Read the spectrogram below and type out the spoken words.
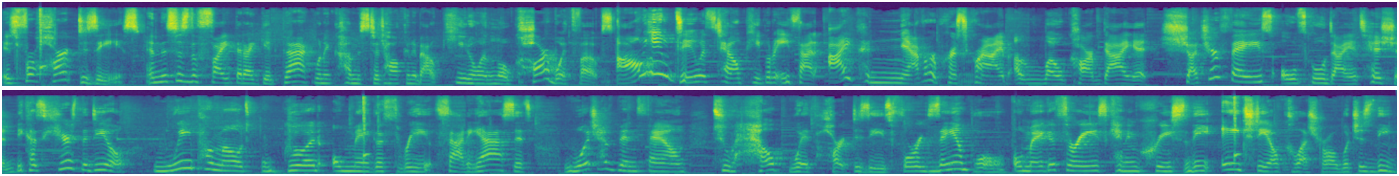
is for heart disease. And this is the fight that I get back when it comes to talking about keto and low carb with folks. All you do is tell people to eat fat. I could never prescribe a low carb diet. Shut your face, old school dietitian, because here's the deal. We promote good omega 3 fatty acids which have been found to help with heart disease. For example, omega-3s can increase the HDL cholesterol, which is the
